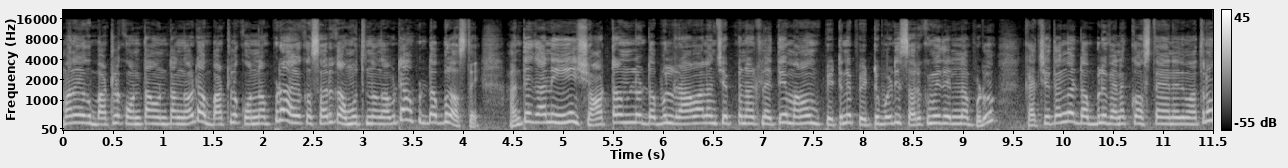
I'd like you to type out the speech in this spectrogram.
మనం యొక్క బట్టలు కొంటా ఉంటాం కాబట్టి ఆ బట్టలు కొన్నప్పుడు ఆ యొక్క సరుకు అమ్ముతున్నాం కాబట్టి అప్పుడు డబ్బులు వస్తాయి. అంతేగాని షార్ట్ టర్మ్లో డబ్బులు రావాలని చెప్పినట్లయితే మనం పెట్టిన పెట్టుబడి సరుకు మీద వెళ్ళినప్పుడు ఖచ్చితంగా డబ్బులు వెనక్కి వస్తాయి అనేది మాత్రం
